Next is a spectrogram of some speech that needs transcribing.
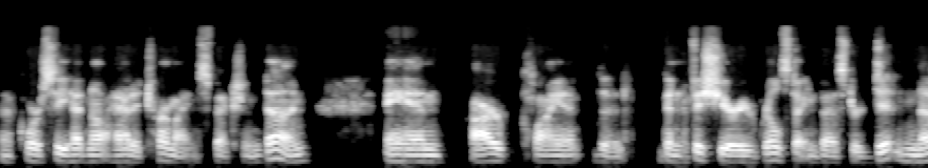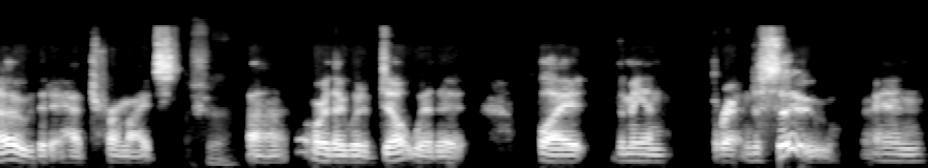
And of course, he had not had a termite inspection done. And our client, the beneficiary real estate investor, didn't know that it had termites, sure. uh, or they would have dealt with it. But the man threatened to sue. And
